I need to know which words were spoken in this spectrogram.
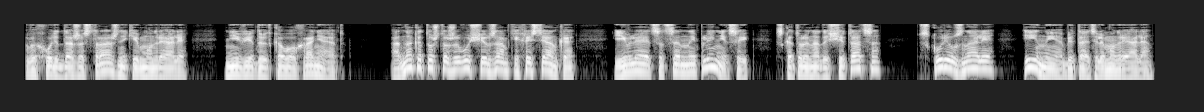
Выходит, даже стражники в Монреале не ведают, кого охраняют. Однако то, что живущая в замке христианка является ценной пленницей, с которой надо считаться, вскоре узнали и иные обитатели Монреаля.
